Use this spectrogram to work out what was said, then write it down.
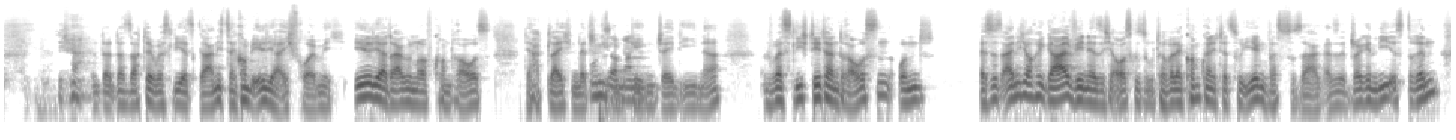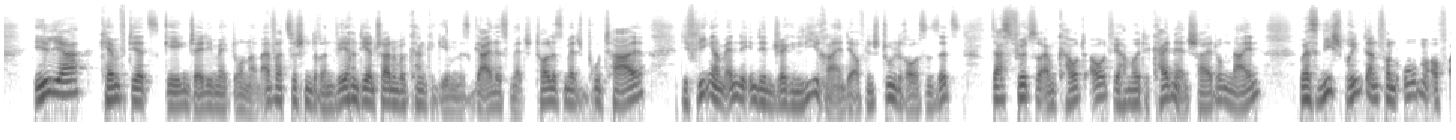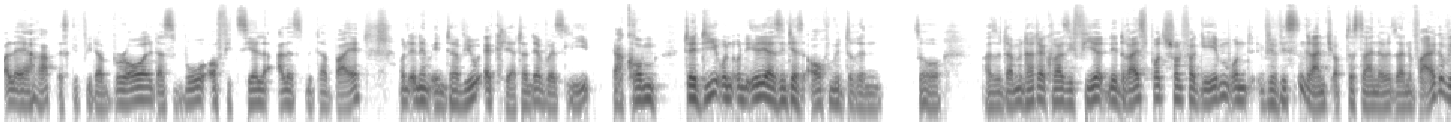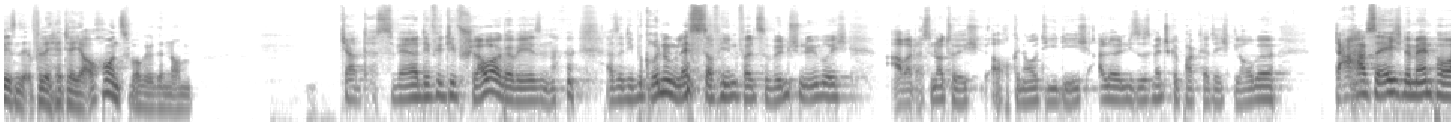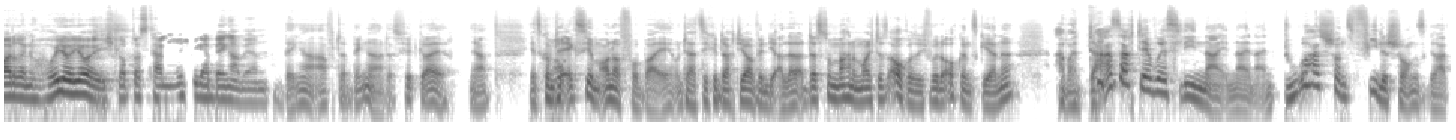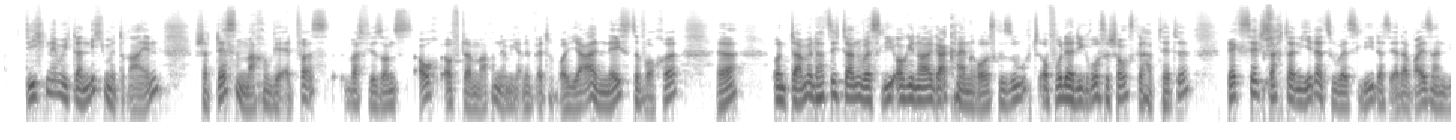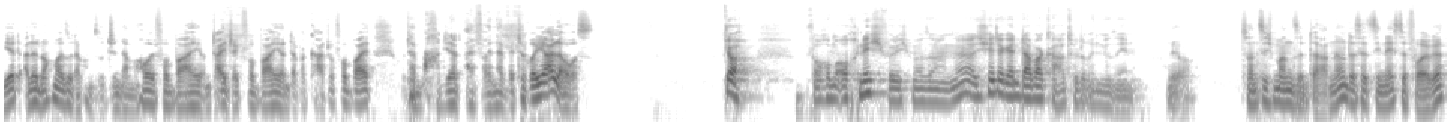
Ja. Da, da, sagt der Wesley jetzt gar nichts. Dann kommt Ilya, ich freue mich. Ilya Dragunov kommt raus. Der hat gleich ein Match gegen, gegen, JD. Ne? Und Wesley steht dann draußen und es ist eigentlich auch egal, wen er sich ausgesucht hat, weil er kommt gar nicht dazu, irgendwas zu sagen. Also Dragon Lee ist drin. Ilya kämpft jetzt gegen JD McDonald. Einfach zwischendrin, während die Entscheidung bekannt gegeben ist. Geiles Match, tolles Match, brutal. Die fliegen am Ende in den Dragon Lee rein, der auf dem Stuhl draußen sitzt. Das führt zu einem Count-Out. Wir haben heute keine Entscheidung. Nein. Wesley springt dann von oben auf alle herab. Es gibt wieder Brawl, das Bo, offizielle, alles mit dabei. Und in dem Interview erklärt dann der Wesley, ja komm, JD und, und Ilya sind jetzt auch mit drin. So, also damit hat er quasi vier, nee, drei Spots schon vergeben und wir wissen gar nicht, ob das seine, seine Wahl gewesen ist. Vielleicht hätte er ja auch Hornswoggle genommen. Tja, das wäre definitiv schlauer gewesen. Also die Begründung lässt auf jeden Fall zu wünschen übrig. Aber das sind natürlich auch genau die, die ich alle in dieses Match gepackt hätte. Ich glaube, da hast du echt eine Manpower drin. Huiuiui. Ich glaube, das kann ein richtiger Banger werden. Banger after Banger. Das wird geil. Ja. Jetzt kommt ja. der Axiom auch noch vorbei. Und der hat sich gedacht, ja, wenn die alle das so machen, dann mache ich das auch. Also ich würde auch ganz gerne. Aber da sagt der Wesley, nein, nein, nein. Du hast schon viele Chancen gehabt. Dich nehme ich da nicht mit rein. Stattdessen machen wir etwas, was wir sonst auch öfter machen, nämlich eine Battle Royale nächste Woche. Ja, und damit hat sich dann Wesley original gar keinen rausgesucht, obwohl er die große Chance gehabt hätte. Backstage sagt dann jeder zu Wesley, dass er dabei sein wird. Alle nochmal so, da kommt so Jinder Mahal vorbei und Dijak vorbei und Dabakato vorbei. Und dann machen die das einfach in der Battle Royale aus. Ja, warum auch nicht, würde ich mal sagen. Ne? Also ich hätte ja gerne Dabakato drin gesehen. Ja. 20 Mann sind da, ne? Das ist jetzt die nächste Folge.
